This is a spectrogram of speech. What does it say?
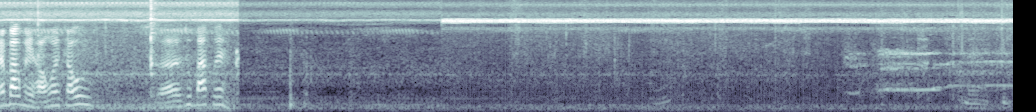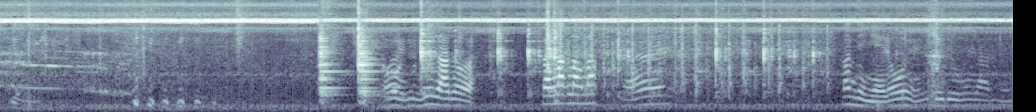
Mấy bác bị hỏng ấy cháu uh, giúp bác với. Thôi, ra rồi. Lắc lắc lắc lắc. Đấy. Lắc nhẹ nhẹ thôi, đưa đưa nó ra. Đấy.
